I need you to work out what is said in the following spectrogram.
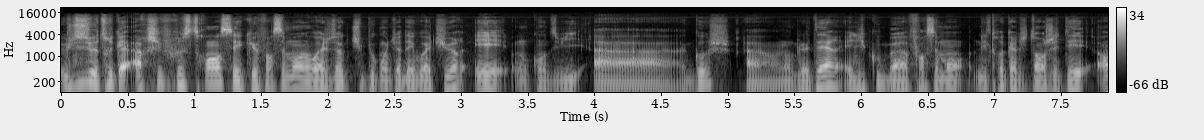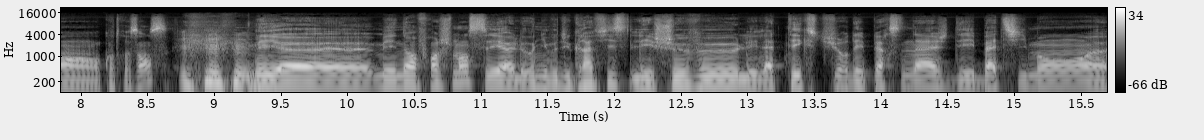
Juste le truc archi frustrant, c'est que forcément dans Watch Dogs tu peux conduire des voitures et on conduit à gauche, à- en Angleterre, et du coup bah forcément les trois quarts du temps j'étais en contresens. mais euh, mais non franchement c'est euh, au niveau du graphisme, les cheveux, les, la texture des personnages, des bâtiments, euh,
